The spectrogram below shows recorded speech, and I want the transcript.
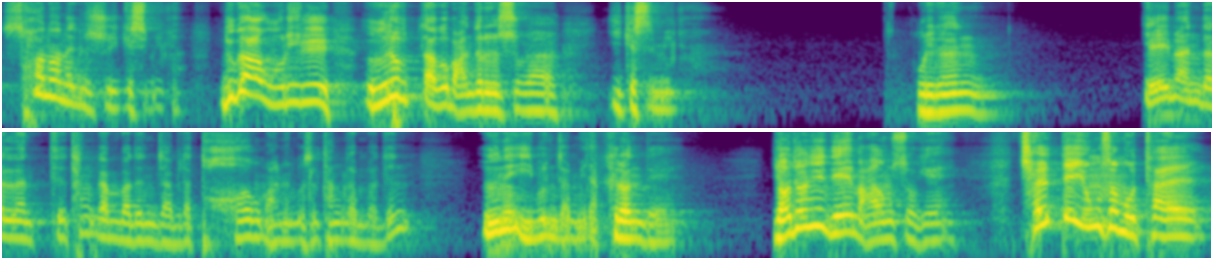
선언해 줄 수 있겠습니까? 누가 우리를 의롭다고 만들어 줄 수가 있겠습니까? 우리는 1만 달란트 탕감받은 자보다 더 많은 것을 탕감받은 은혜 입은 자입니다. 그런데 여전히 내 마음 속에 절대 용서 못할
